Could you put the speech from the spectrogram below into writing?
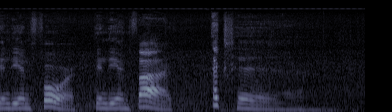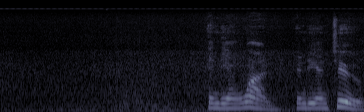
Indian 4, Indian 5. Exhale. Indian 1, Indian 2,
